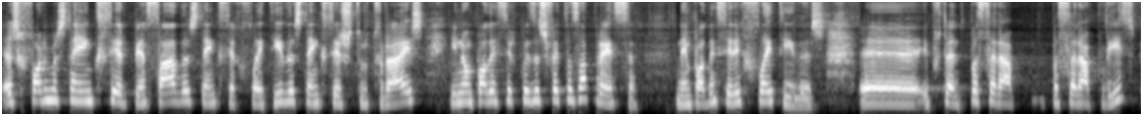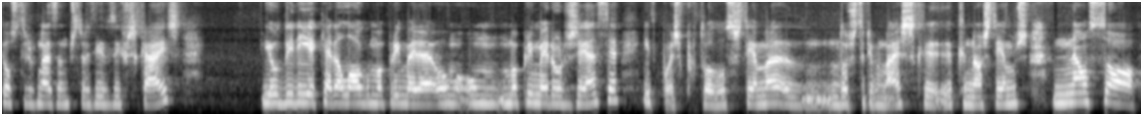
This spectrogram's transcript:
as reformas têm que ser pensadas, têm que ser refletidas, têm que ser estruturais e não podem ser coisas feitas à pressa nem podem ser irrefletidas. Uh, e, portanto, passará, passará por isso, pelos tribunais administrativos e fiscais, eu diria que era logo uma primeira, uma primeira urgência e depois por todo o sistema dos tribunais que, que nós temos, não só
